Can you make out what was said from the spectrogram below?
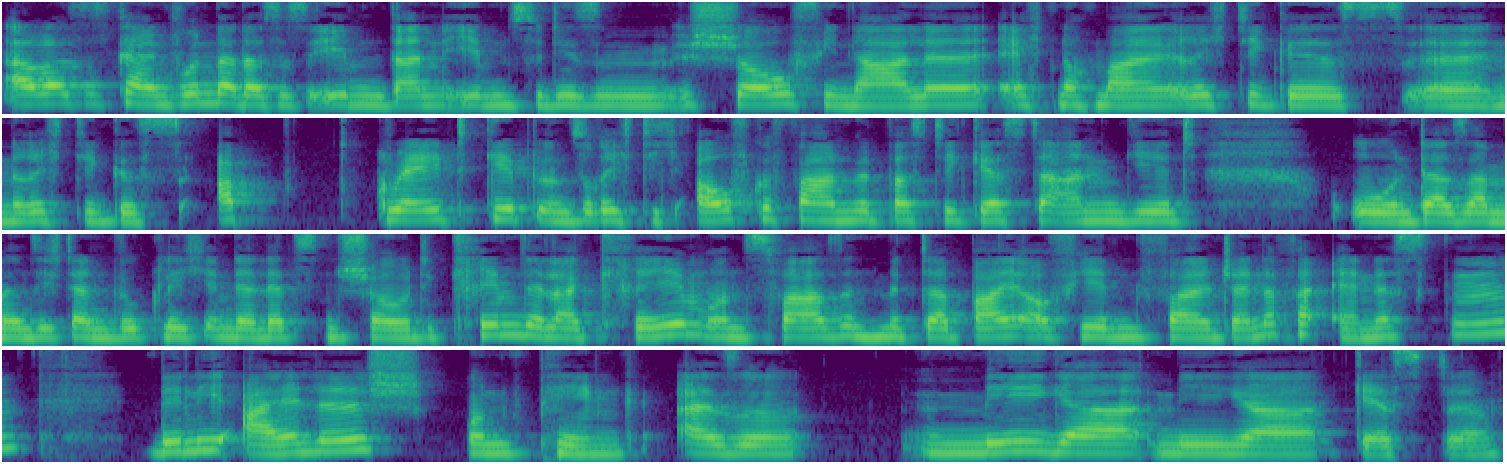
aber es ist kein Wunder, dass es eben dann eben zu diesem Showfinale echt nochmal richtiges, äh, ein richtiges Upgrade gibt und so richtig aufgefahren wird, was die Gäste angeht. Und da sammeln sich dann wirklich in der letzten Show die Creme de la Creme. Und zwar sind mit dabei auf jeden Fall Jennifer Aniston, Billie Eilish und Pink. Also mega, mega Gäste.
